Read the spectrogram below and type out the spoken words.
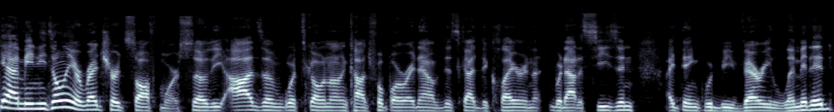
Yeah, I mean, he's only a redshirt sophomore. So the odds of what's going on in college football right now, of this guy declaring without a season, I think would be very limited.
